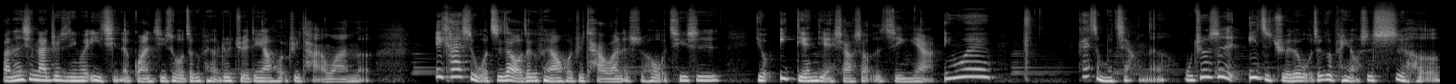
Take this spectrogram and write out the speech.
反正现在就是因为疫情的关系，所以我这个朋友就决定要回去台湾了。一开始我知道我这个朋友要回去台湾的时候，我其实有一点点小小的惊讶，因为该怎么讲呢？我就是一直觉得我这个朋友是适合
